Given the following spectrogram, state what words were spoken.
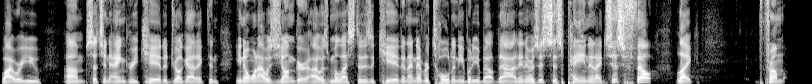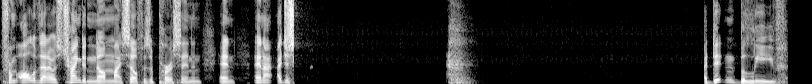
Why were you?" Um, such an angry kid, a drug addict. And, you know, when I was younger, I was molested as a kid, and I never told anybody about that. And it was just this pain, and I just felt like from from all of that i was trying to numb myself as a person and and and i, I just i didn't believe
